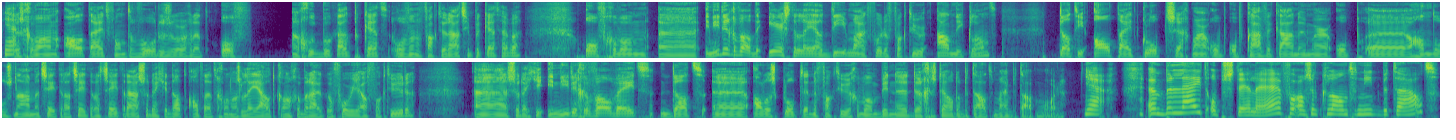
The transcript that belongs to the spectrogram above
ja. Dus gewoon altijd van tevoren zorgen dat of een goed boekhoudpakket of een facturatiepakket hebben. Of gewoon eh, in ieder geval de eerste layout die je maakt voor de factuur aan die klant. Dat die altijd klopt, zeg maar, op, op KVK-nummer, op eh, handelsnaam, et cetera, et cetera, et cetera. Zodat je dat altijd gewoon als layout kan gebruiken voor jouw facturen. Eh, zodat je in ieder geval weet dat eh, alles klopt en de factuur gewoon binnen de gestelde betaaltermijn betaald moet worden. ja. Een beleid opstellen hè, voor als een klant niet betaalt.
